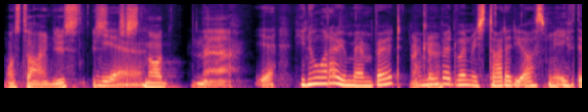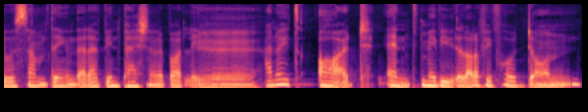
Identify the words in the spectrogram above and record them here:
most times it's, it's Mm. Yeah. just not. Nah. Yeah, you know what I remembered? I remembered when we started. You asked me if there was something that I've been passionate about lately. Yeah. I know it's odd, and maybe a lot of people don't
